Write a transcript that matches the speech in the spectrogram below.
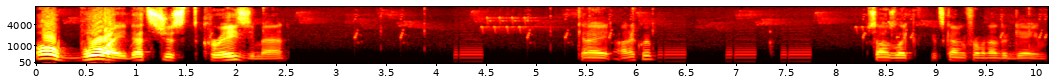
Oh boy, that's just crazy, man. Can I unequip? Sounds like it's coming from another game.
